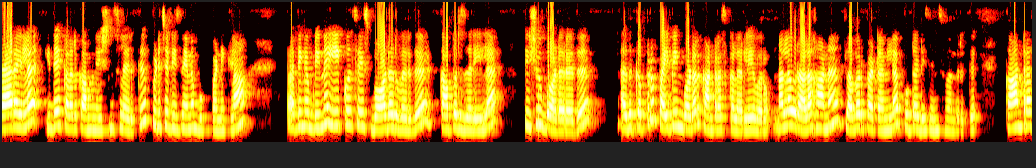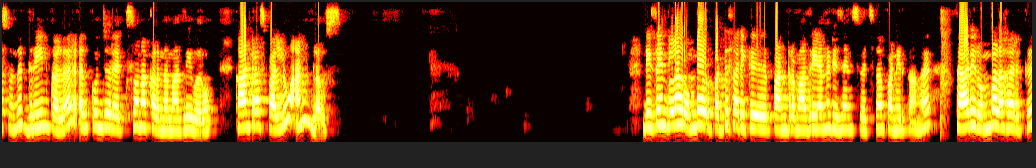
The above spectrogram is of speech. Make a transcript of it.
வேற இல்லை. இதே கலர் காம்பினேஷன்ஸில் இருக்கு. பிடிச்ச டிசைனை புக் பண்ணிக்கலாம். பார்த்தீங்க அப்படின்னா ஈக்குவல் சைஸ் பார்டர் வருது. காப்பர் சரியில் டிஷ்யூ பார்டர் அது. அதுக்கப்புறம் பைப்பிங் பார்டர் கான்ட்ராஸ்ட் கலர்லேயே வரும். நல்ல ஒரு அழகான ஃப்ளவர் பேட்டர்னில் புட்டா டிசைன்ஸ் வந்திருக்கு. கான்ட்ராஸ்ட் வந்து கிரீன் கலர் அது கொஞ்சம் ரெக்ஸோனா கலந்த மாதிரி வரும். கான்ட்ராஸ்ட் பல்லு அண்ட் பிளவுஸ் டிசைன்லாம் ரொம்ப ஒரு பட்டு சாரிக்கு பண்ற மாதிரியான டிசைன்ஸ் வச்சு தான் பண்ணியிருக்காங்க சாரி ரொம்ப அழகா இருக்கு.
